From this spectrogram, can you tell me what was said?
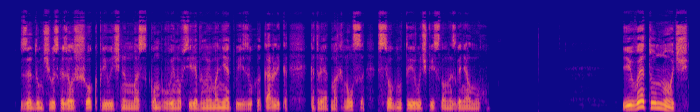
— задумчиво сказал Шок, привычным мазком вынув серебряную монету из уха карлика, который отмахнулся, согнутой ручкой, словно сгонял муху. И в эту ночь,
